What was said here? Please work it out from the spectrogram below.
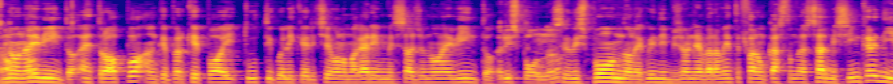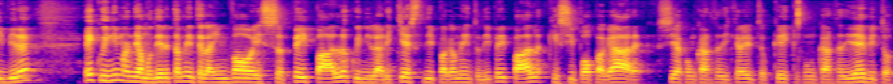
non hai vinto è troppo, anche perché poi tutti quelli che ricevono magari il messaggio non hai vinto Rispondono. si rispondono e quindi bisogna veramente fare un customer service incredibile. E quindi mandiamo direttamente la invoice PayPal, quindi la richiesta di pagamento di PayPal che si può pagare sia con carta di credito che con carta di debito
